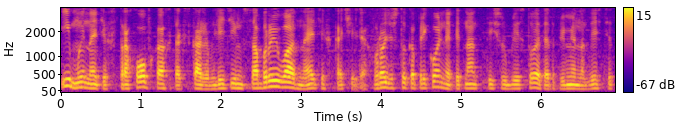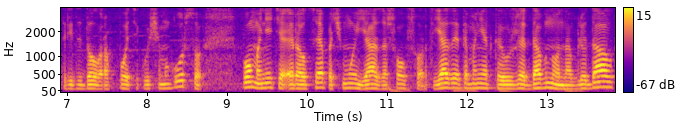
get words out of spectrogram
и мы на этих страховках, так скажем, летим с обрыва на этих качелях. Вроде штука прикольная, 15 тысяч рублей стоит, это примерно 230 долларов по текущему курсу. По монете RLC, почему я зашел в шорт? Я за этой монеткой уже давно наблюдал,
